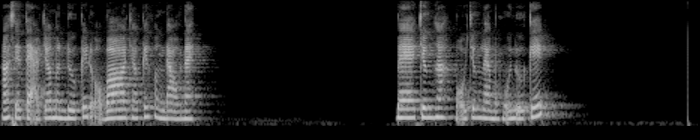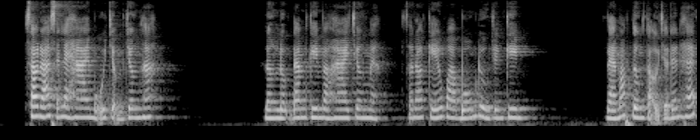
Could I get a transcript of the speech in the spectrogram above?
Nó sẽ tạo cho mình được cái độ bo cho cái phần đầu này. Ba chân ha, mỗi chân là một mũi nửa kép sau đó sẽ là hai mũi chậm chân ha. Lần lượt đâm kim vào hai chân nè, sau đó kéo qua bốn đường trên kim. Và móc tương tự cho đến hết.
